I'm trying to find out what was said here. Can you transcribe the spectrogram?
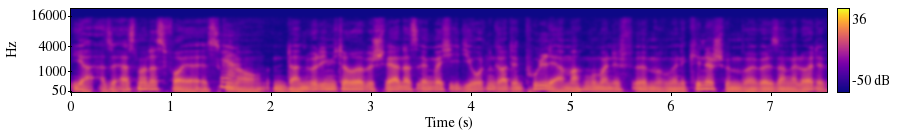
Ja, also erstmal das Feuer ist, Ja. genau. Und dann würde ich mich darüber beschweren, dass irgendwelche Idioten gerade den Pool leer machen, wo meine, äh, wo meine Kinder schwimmen wollen. Ich würde sagen, Leute,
